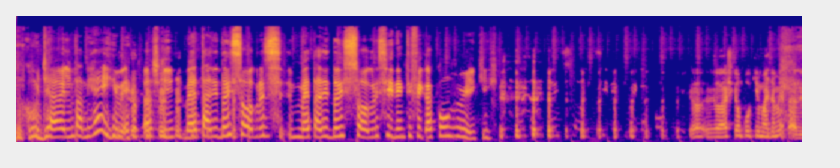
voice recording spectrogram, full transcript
com o Jerry ele não tá nem aí mesmo. Acho que metade dos sogros, metade dos sogros se identifica com o Rick. Eu, eu acho que é um pouquinho mais da metade.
